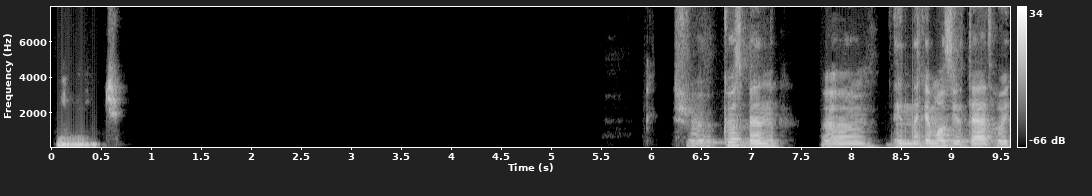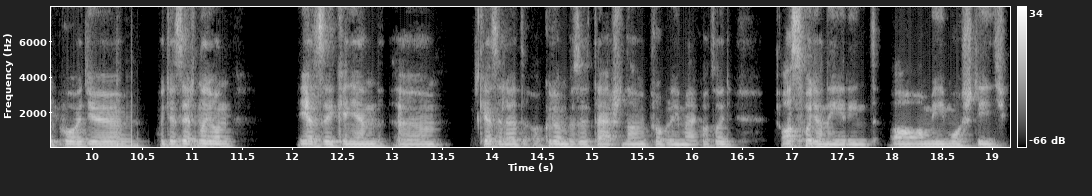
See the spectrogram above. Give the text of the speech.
mi nincs. És közben én nekem az jött át, hogy, hogy, hogy ezért nagyon érzékenyen kezeled a különböző társadalmi problémákat, hogy az hogyan érint, a, ami most így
